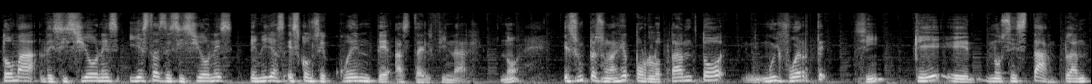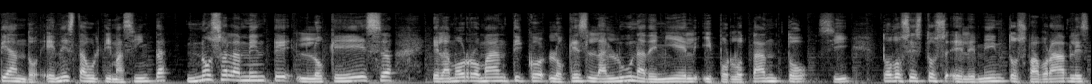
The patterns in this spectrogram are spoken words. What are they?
toma decisiones y estas decisiones en ellas es consecuente hasta el final, ¿no? Es un personaje, por lo tanto, muy fuerte, ¿sí? Que eh, nos está planteando en esta última cinta no solamente lo que es eh, el amor romántico, lo que es la luna de miel y por lo tanto, sí, todos estos elementos favorables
